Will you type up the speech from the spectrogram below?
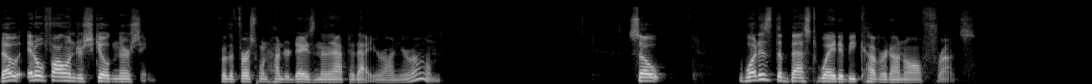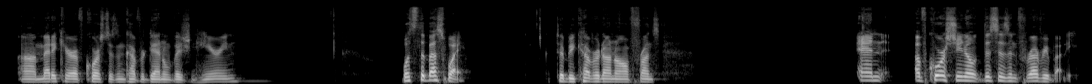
though it'll fall under skilled nursing for the first 100 days, and then after that, you're on your own. So, what is the best way to be covered on all fronts? Uh, Medicare, of course, doesn't cover dental, vision, hearing. What's the best way to be covered on all fronts? And of course, you know, this isn't for everybody.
